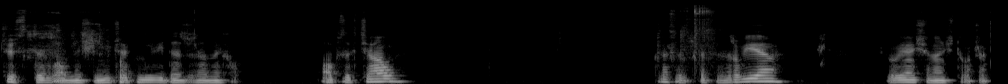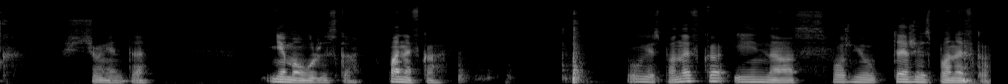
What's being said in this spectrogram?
Czysty, ładny silniczek, nie widać żadnych obcych ciał. Kreseczkę sobie zrobiłem. Spróbuję ściągnąć tłoczek. Ściągnięte. Nie ma łożyska. Panewka. Tu jest panewka i na stworzniu też jest panewka.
